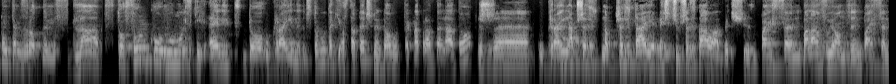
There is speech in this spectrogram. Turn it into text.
punktem zwrotnym dla stosunku rumuńskich elit do Ukrainy. Znaczy, to był taki ostateczny dowód tak naprawdę na to, że Ukraina przez, no, przestaje być, czy przestała być państwem balansującym, państwem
